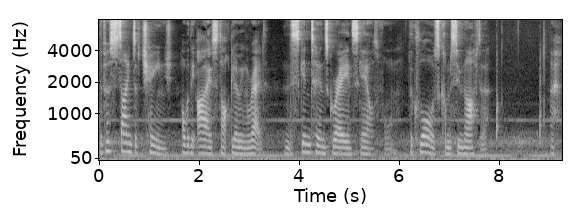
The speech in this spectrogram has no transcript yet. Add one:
The first signs of change are where the eyes start glowing red, and the skin turns grey and scales form. The claws come soon after. Ah,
